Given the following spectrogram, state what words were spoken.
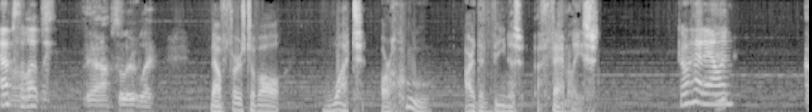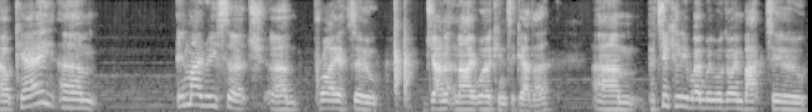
Absolutely. Yeah, absolutely. Now, first of all, what or who are the Venus families? Go ahead, Alan. Okay. Um, in my research um, prior to Janet and I working together, um, particularly when we were going back to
